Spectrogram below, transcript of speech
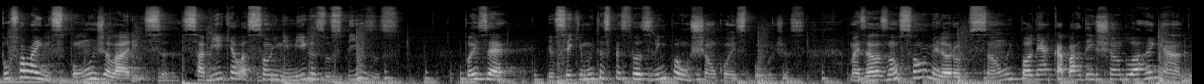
Por falar em esponja, Larissa, sabia que elas são inimigas dos pisos? Pois é, eu sei que muitas pessoas limpam o chão com esponjas, mas elas não são a melhor opção e podem acabar deixando-o arranhado.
